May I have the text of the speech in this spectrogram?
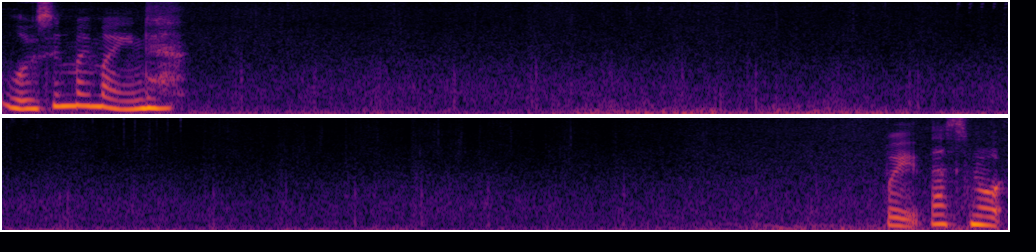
Losing my mind. Wait, that's not...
